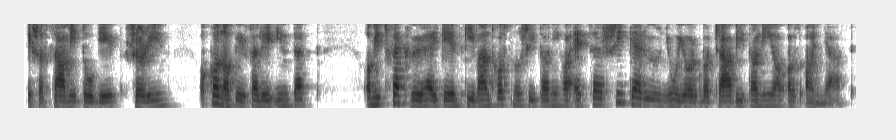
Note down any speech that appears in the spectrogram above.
és a számítógép, Sörén a kanapé felé intett, amit fekvőhelyként kívánt hasznosítani, ha egyszer sikerül New Yorkba csábítania az anyját.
